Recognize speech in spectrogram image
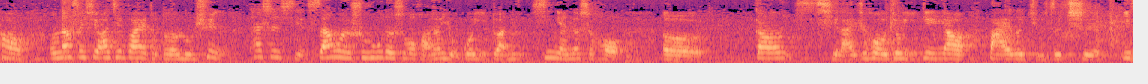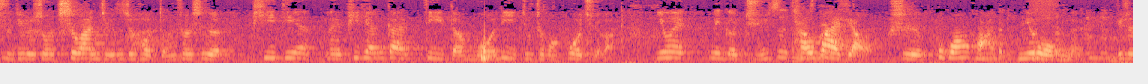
哦，我那时学阿基巴耶的鲁迅，他是写三问书屋的时候，好像有过一段，就是新年的时候，呃，刚起来之后就一定要扒一个橘子吃，意思就是说吃完橘子之后，等于说是劈天那劈天盖地的魔力就这么过去了。因为那个橘子它外表是不光滑的，e 的，就是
